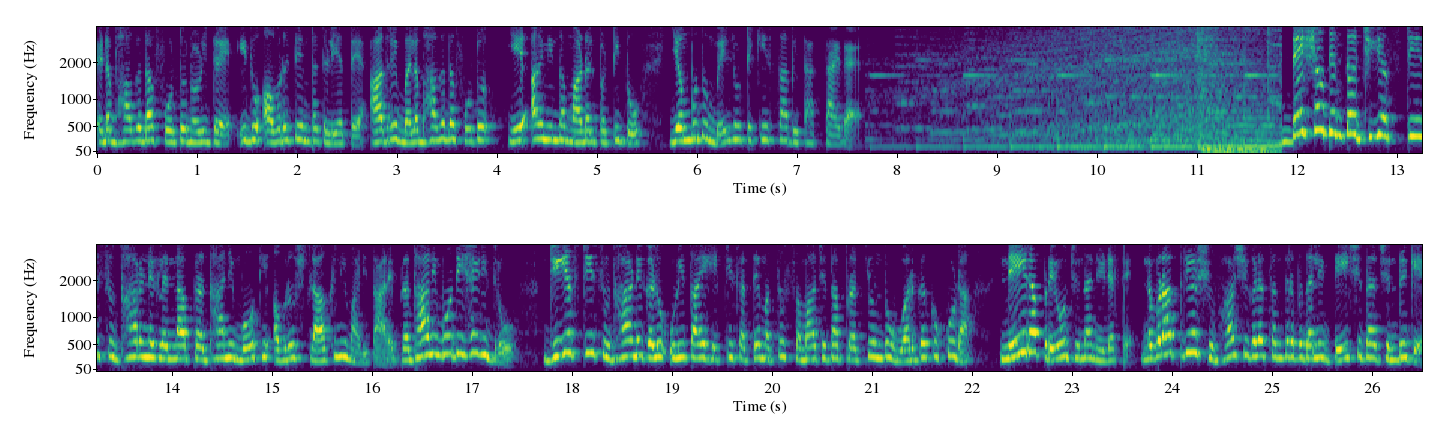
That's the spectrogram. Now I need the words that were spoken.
ಎಡಭಾಗದ ಫೋಟೋ ನೋಡಿದ್ರೆ ಇದು ಅವರದೇ ಅಂತ ತಿಳಿಯುತ್ತೆ. ಆದರೆ ಬಲಭಾಗದ ಫೋಟೋ ಎಐನಿಂದ ಮಾಡಲ್ಪಟ್ಟಿದ್ದು ಎಂಬುದು ಮೇಲ್ನೋಟಕ್ಕೆ ಸಾಬೀತಾಗ್ತಾ ಇದೆ. ದೇಶಾದ್ಯಂತ ಜಿಎಸ್ಟಿ ಸುಧಾರಣೆಗಳನ್ನ ಪ್ರಧಾನಿ ಮೋದಿ ಅವರು ಶ್ಲಾಘನೆ ಮಾಡಿದ್ದಾರೆ. ಪ್ರಧಾನಿ ಮೋದಿ ಹೇಳಿದ್ರು ಜಿಎಸ್ಟಿ ಸುಧಾರಣೆಗಳು ಉಳಿತಾಯ ಹೆಚ್ಚಿಸತ್ತೆ ಮತ್ತು ಸಮಾಜದ ಪ್ರತಿಯೊಂದು ವರ್ಗಕ್ಕೂ ಕೂಡ ನೇರ ಪ್ರಯೋಜನ ನೀಡುತ್ತೆ. ನವರಾತ್ರಿಯ ಶುಭಾಶಯಗಳ ಸಂದರ್ಭದಲ್ಲಿ ದೇಶದ ಜನರಿಗೆ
